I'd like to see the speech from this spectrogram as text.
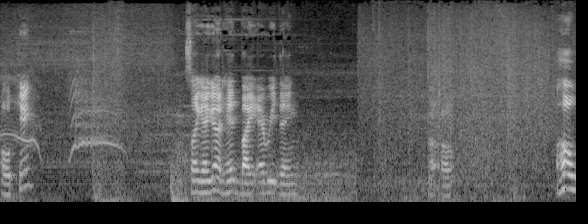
Okay. It's like I got hit by everything. Uh-oh. Oh,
